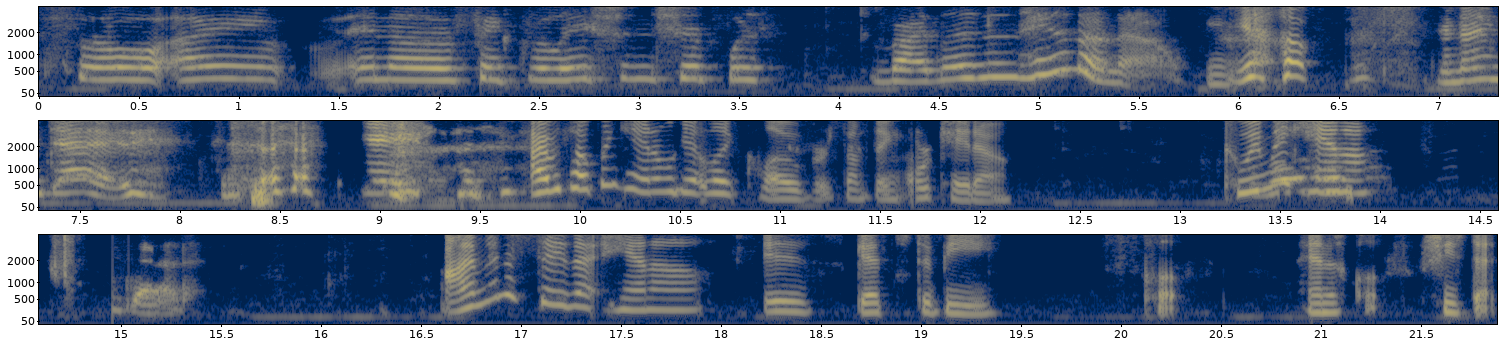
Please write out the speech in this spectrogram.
So I'm in a fake relationship with Violet and Hannah now. yep. And I'm dead. Yay. I was hoping Hannah would get like Clove or something or Cato. Could we make Well, Hannah? Dead. I'm gonna say that Hannah is gets to be Clove. Hannah's Clove. She's dead.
